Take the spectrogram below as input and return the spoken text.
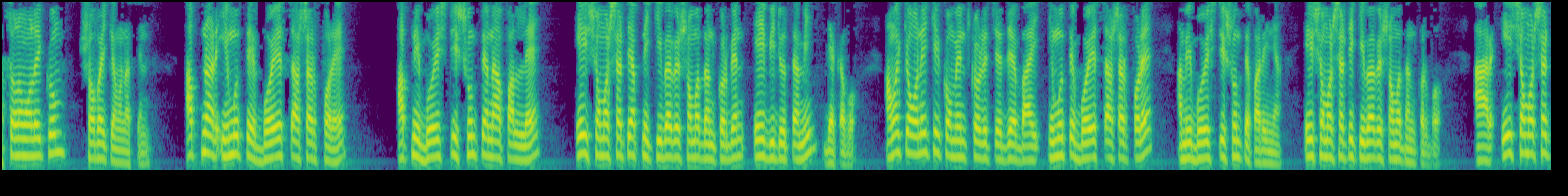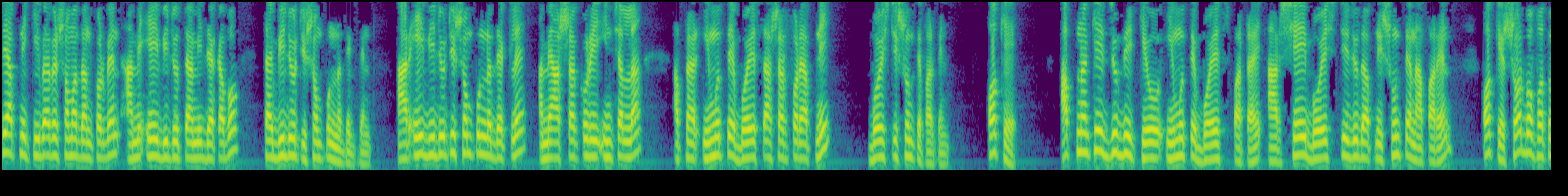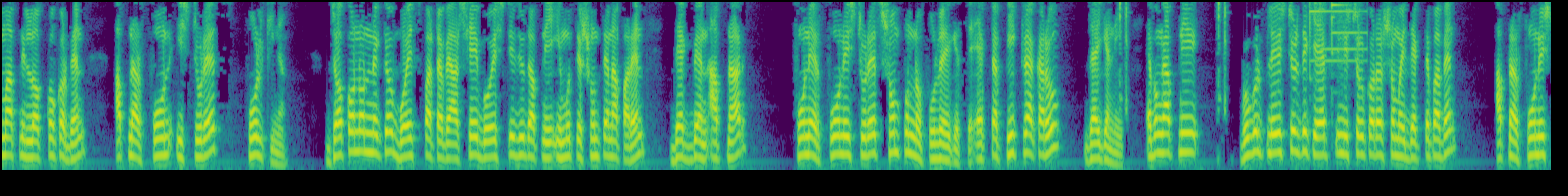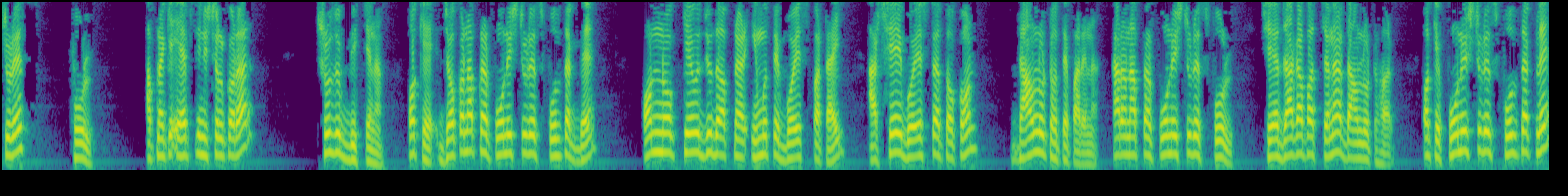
আসসালামু আলাইকুম, সবাই কেমন আছেন? আপনার ইমুতে বয়স আসার পরে আপনি বয়সটি শুনতে না পারলে এই সমস্যাটি আপনি কীভাবে সমাধান করবেন এই ভিডিওতে আমি দেখাবো। আমাকে অনেকেই কমেন্ট করেছে যে, ভাই, ইমুতে বয়স আসার পরে আমি বয়সটি শুনতে পারি না। এই সমস্যাটি কীভাবে সমাধান করব। আর এই সমস্যাটি আপনি কীভাবে সমাধান করবেন আমি এই ভিডিওতে আমি দেখাবো, তাই ভিডিওটি সম্পূর্ণ দেখবেন। আর এই ভিডিওটি সম্পূর্ণ দেখলে আমি আশা করি ইনশাল্লাহ আপনার ইমুতে বয়স আসার পরে আপনি বয়সটি শুনতে পারবেন। ওকে, আপনাকে যদি কেউ ইমুতে বয়স পাঠায়, আর সেই বয়সটি যদি আপনি শুনতে না পারেন, ওকে, সর্বপ্রথম আপনি লক্ষ্য করবেন আপনার ফোন স্টোরেজ ফুল কিনা। যখন অন্য কেউ বয়স পাঠাবে, আর সেই বয়সটি যদি আপনি ইমুতে শুনতে না পারেন, দেখবেন আপনার ফোনের ফোন স্টোরেজ সম্পূর্ণ ফুল হয়ে গেছে। একটা পিক রাখারও জায়গা নেই। এবং আপনি গুগল প্লে স্টোর থেকে অ্যাপস ইনস্টল করার সময় দেখতে পাবেন আপনার ফোন স্টোরেজ ফুল। আপনাকে অ্যাপস ইনস্টল করার সুযোগ দিচ্ছে না। ওকে যখন আপনার ফোন স্টোরেজ ফুল থাকবে, অন্য কেউ যদি আপনার ইমোতে বয়েস পাঠায়, আর সেই বয়েসটা তখন ডাউনলোড হতে পারে না, কারণ আপনার ফোন স্টোরেজ ফুল সে জায়গা পাচ্ছে না ডাউনলোড হওয়ার। ওকে ফোন স্টোরেজ ফুল থাকলে,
